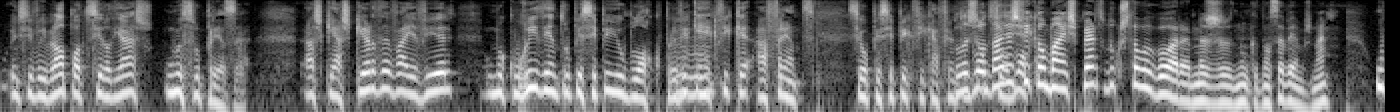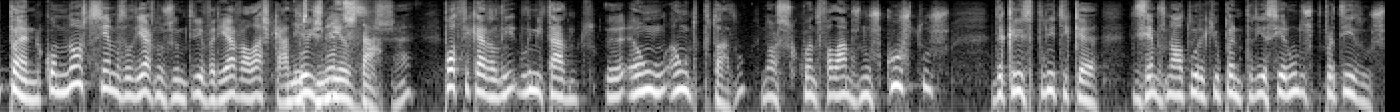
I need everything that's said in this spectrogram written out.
A Iniciativa Liberal pode ser, aliás, uma surpresa acho que à esquerda vai haver uma corrida entre o PCP e o Bloco para ver quem é que fica à frente. Se é o PCP que fica à frente Pelas do Bloco, se é sondagens ficam mais perto do que estão agora, mas nunca não sabemos, não é? O PAN, como nós dissemos, aliás, no Geometria Variável, acho que há Neste dois meses, está. né? pode ficar li- limitado eh, a um, a um deputado. Nós, quando falámos nos custos da crise política, dissemos na altura que o PAN podia ser um dos partidos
